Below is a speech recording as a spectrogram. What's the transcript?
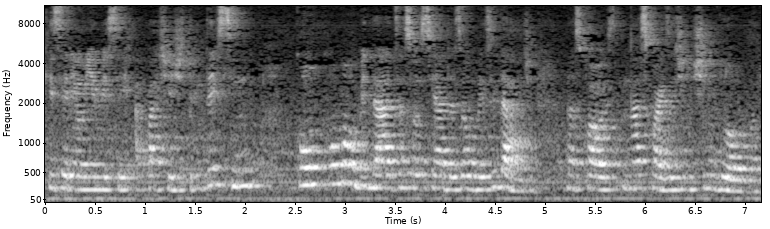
que seriam IMC a partir de 35, com comorbidades associadas à obesidade, nas quais, nas quais a gente engloba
